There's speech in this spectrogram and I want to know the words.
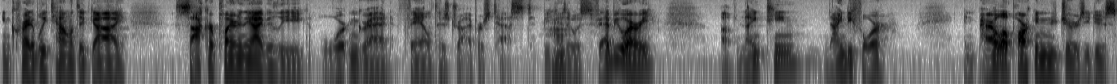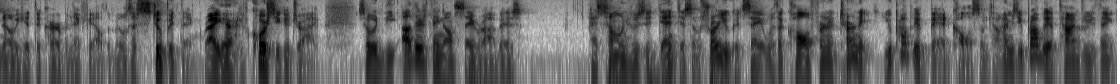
incredibly talented guy, soccer player in the Ivy League, Wharton grad, failed his driver's test uh-huh. because it was February of 1994 in parallel parking in New Jersey due to snow. He hit the curb and they failed him. It was a stupid thing, right? Yeah. Of course he could drive. So the other thing I'll say, Rob, is as someone who's a dentist, I'm sure you could say it with a call for an attorney. You probably have bad calls sometimes. You probably have times where you think,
